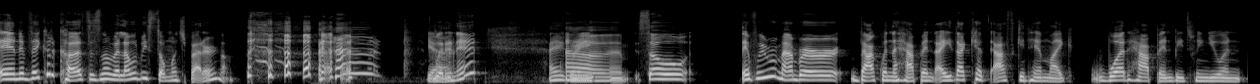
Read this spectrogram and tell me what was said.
and if they could cuss, this novela would be so much better. No. Yeah. Wouldn't it? I agree. Um, so if we remember back when that happened, Aida kept asking him, like, what happened between you and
